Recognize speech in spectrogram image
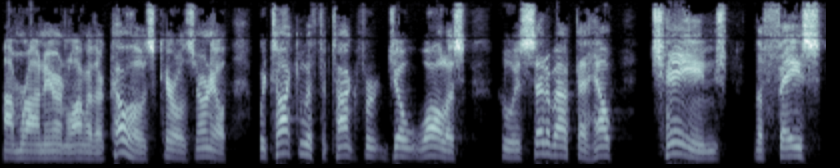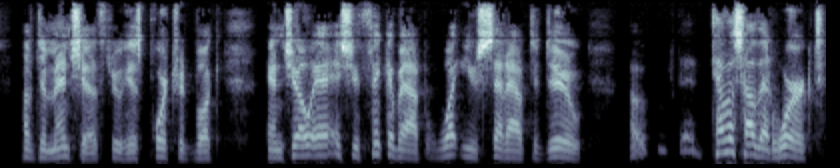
I'm Ron Aaron, along with our co-host Carol Zernial. We're talking with photographer Joe Wallace, who has set about to help change the face of dementia through his portrait book. And Joe, as you think about what you set out to do, uh, tell us how that worked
